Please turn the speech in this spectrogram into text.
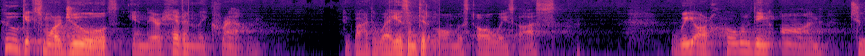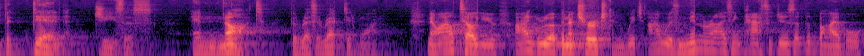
who gets more jewels in their heavenly crown, and by the way, isn't it almost always us? we are holding on to the dead Jesus and not the resurrected one. Now, I'll tell you, I grew up in a church in which I was memorizing passages of the Bible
